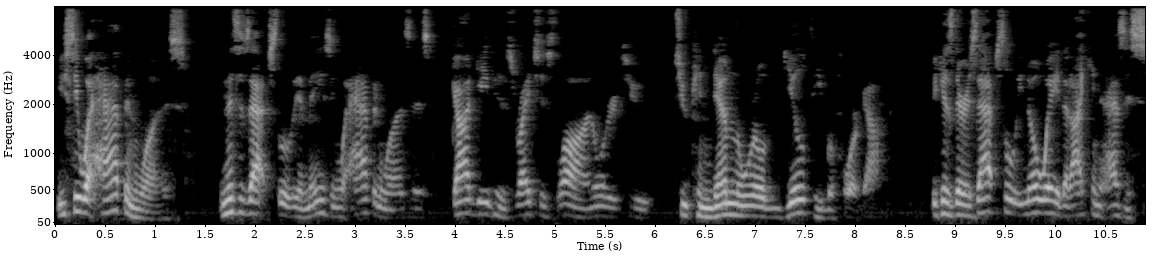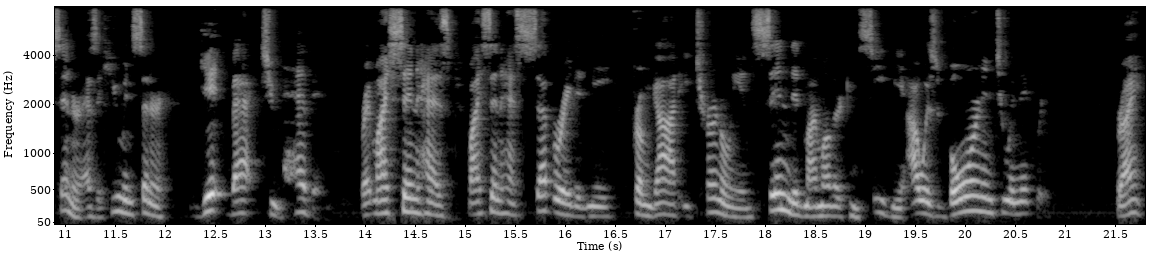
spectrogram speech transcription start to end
You see, what happened was and this is absolutely amazing. What happened was is God gave his righteous law in order to to condemn the world guilty before God. Because there is absolutely no way that I can as a sinner, as a human sinner, get back to heaven. Right? My sin has my sin has separated me from God eternally, and sin did my mother conceive me. I was born into iniquity. Right?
